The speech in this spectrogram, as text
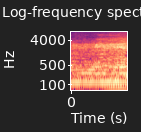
Amen.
